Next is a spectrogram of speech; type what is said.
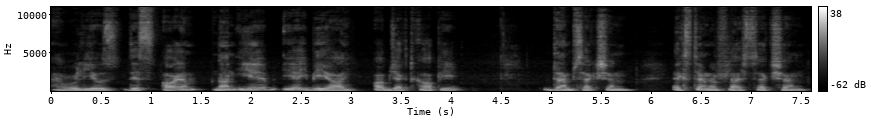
I will use this non-EABI object copy, dump section, external flash section,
